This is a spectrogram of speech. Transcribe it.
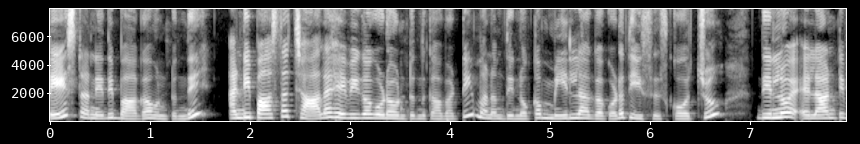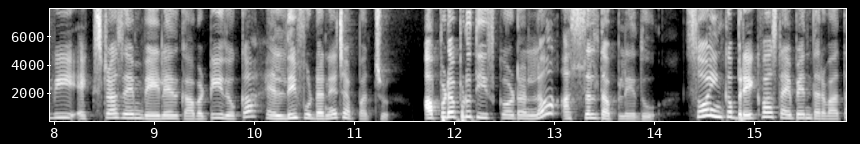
టేస్ట్ అనేది బాగా ఉంటుంది. అండ్ ఈ పాస్తా చాలా హెవీగా కూడా ఉంటుంది కాబట్టి మనం దీన్ని ఒక మీల్ లాగా కూడా తీసేసుకోవచ్చు. దీనిలో ఎలాంటివి ఎక్స్‌ట్రాస్ ఏం వేయలేదు కాబట్టి ఇది ఒక హెల్తీ ఫుడ్ అనే చెప్పచ్చు అప్పుడప్పుడు తీసుకోవడంలో అస్సలు తప్పలేదు సో, ఇంకా బ్రేక్‌ఫాస్ట్ అయిపోయిన తర్వాత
